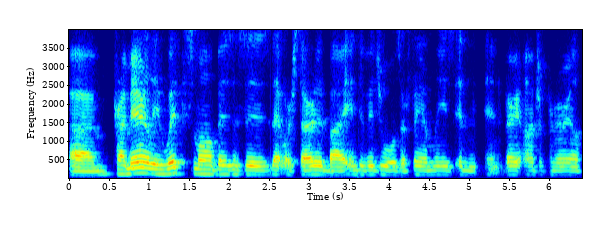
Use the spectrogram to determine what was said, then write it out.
um, primarily with small businesses that were started by individuals or families in, in very entrepreneurial.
